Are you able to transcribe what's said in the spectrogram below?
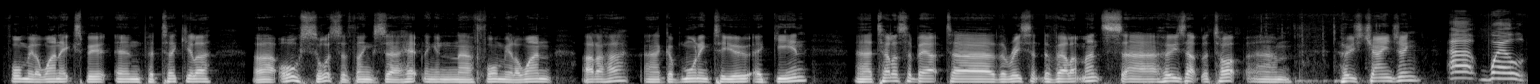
Formula One expert in particular. All sorts of things happening in Formula One. Araha, good morning to you again. Tell us about the recent developments. who's up the top? Um, who's changing? well,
